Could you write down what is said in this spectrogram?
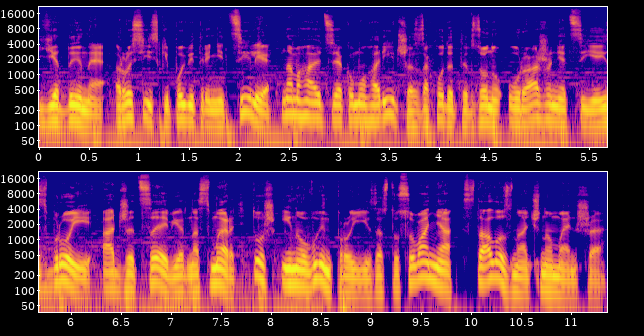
Єдине, російські повітряні цілі намагаються якомога рідше заходити в зону ураження цієї зброї, адже це вірна смерть. Тож і новин про її застосування стало значно менше.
